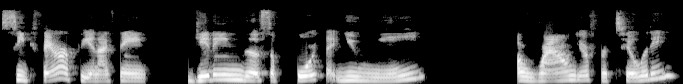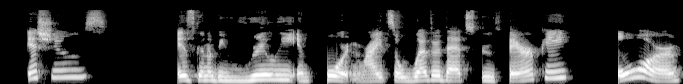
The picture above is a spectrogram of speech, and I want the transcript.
seek therapy. And I think getting the support that you need around your fertility issues is going to be really important, right? So whether that's through therapy or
